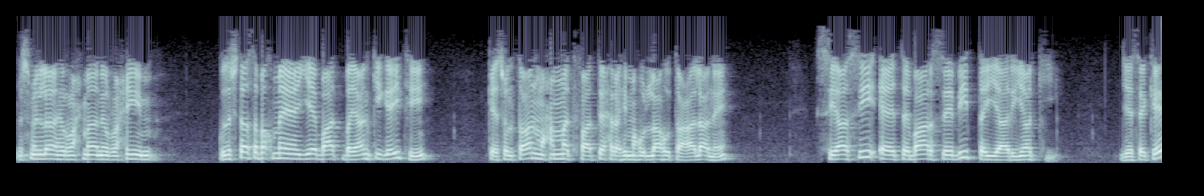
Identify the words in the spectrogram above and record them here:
بسم اللہ الرحمن الرحیم۔ گزشتہ سبق میں یہ بات بیان کی گئی تھی کہ سلطان محمد فاتح رحمہ اللہ تعالی نے سیاسی اعتبار سے بھی تیاریاں کی، جیسے کہ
